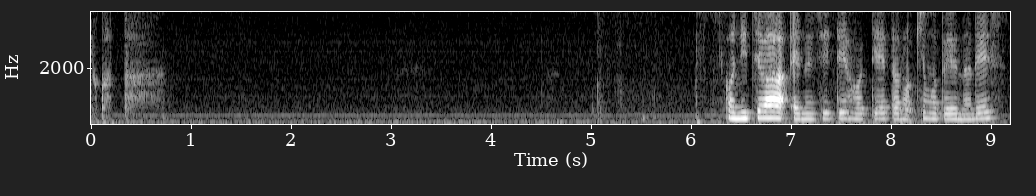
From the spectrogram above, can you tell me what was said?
よかった。こんにちは。NGT48 の木本優奈です。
